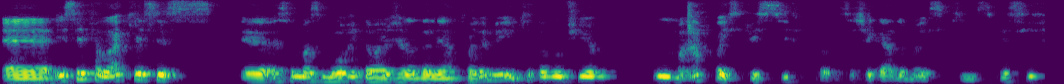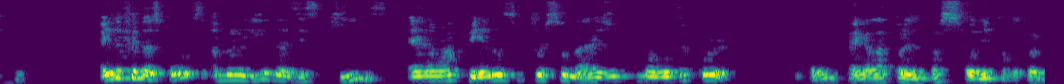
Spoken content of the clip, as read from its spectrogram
É, e sem falar que esses, é, essa masmorra então era gerada aleatoriamente, então não tinha um mapa específico para você chegar numa skin específica. Aí, no fim das contas, a maioria das skins eram apenas o personagem com uma outra cor. Então, pega lá, por exemplo, a Sony com a roupa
